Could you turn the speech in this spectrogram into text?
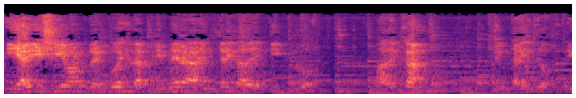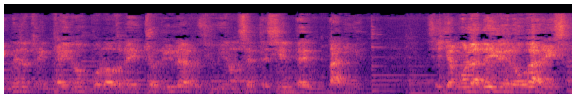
y ahí hicieron después la primera entrega de títulos a de campo. 30 y- los primeros 32 pobladores de Cholila recibieron 700 hectáreas. Se llamó la ley del hogar esa.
